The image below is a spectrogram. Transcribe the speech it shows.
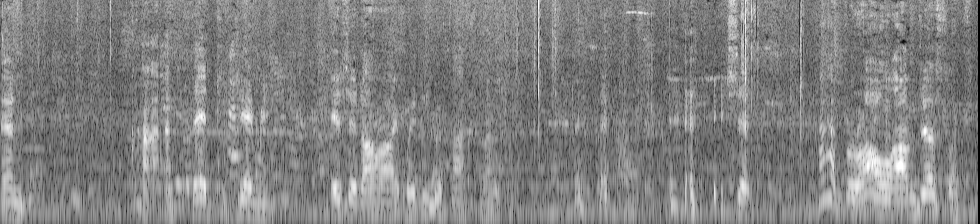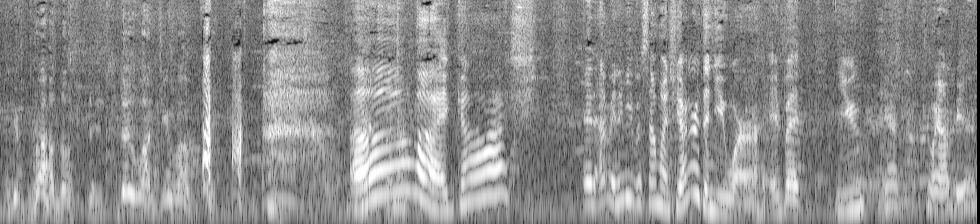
And I said to Jimmy, is it all right with you if I smoke? he said, after all, I'm just a, your brother. Just do what you want to. Oh my gosh. And I mean, he was so much younger than you were, eh, but you. Yeah, 12 years.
